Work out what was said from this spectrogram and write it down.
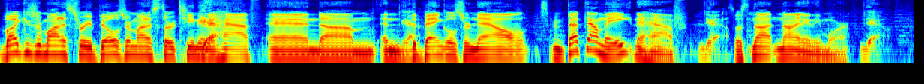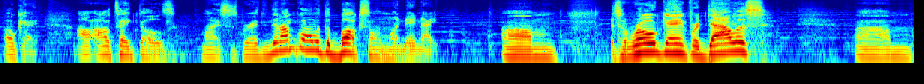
Vikings are minus three. Bills are minus 13 and a half, and um, and Yeah. the Bengals are now it's been bet down to eight and a half. Yeah. So it's not nine anymore. Yeah. Okay. I'll, I'll take those minus the spreads. And then I'm going with the Bucks on Monday night. Um, it's a road game for Dallas. Um,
